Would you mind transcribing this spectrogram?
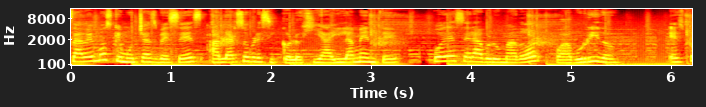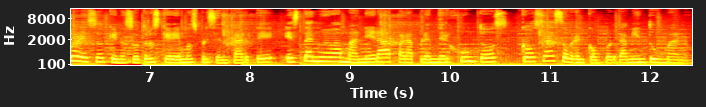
Sabemos que muchas veces hablar sobre psicología y la mente puede ser abrumador o aburrido, es por eso que nosotros queremos presentarte esta nueva manera para aprender juntos cosas sobre el comportamiento humano.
